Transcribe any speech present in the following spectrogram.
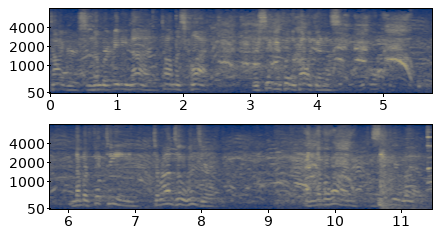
Tigers, number 89, Thomas Clack. Receiving for the Pelicans, number 15, Toronzo Windsor. And number one, Xavier Webb.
